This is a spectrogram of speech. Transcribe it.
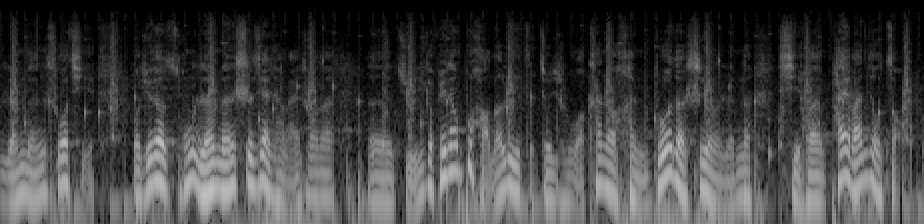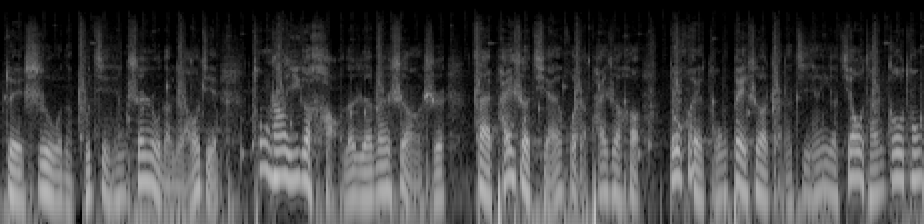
人文说起。我觉得从人文事件上来说呢，呃，举一个非常不好的例子，就是我看到很多的摄影人呢，喜欢拍完就走，对事物呢不进行深入的了解。通常一个好的人文摄影师在拍摄前或者拍摄后，都会同被摄者呢进行一个交谈沟通，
